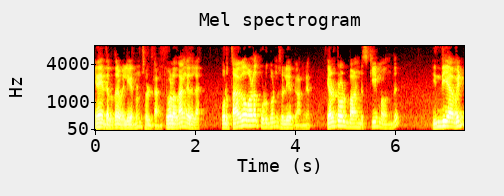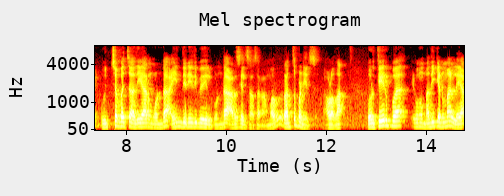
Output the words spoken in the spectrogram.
இணையதளத்தில் வெளியிடணும்னு சொல்லிட்டாங்க. இவ்வளோதாங்க இதில். ஒரு தகவலை கொடுக்கணும்னு சொல்லியிருக்காங்க. எலக்ட்ரோல் பாண்டு ஸ்கீமை வந்து இந்தியாவின் உச்சபட்ச அதிகாரம் கொண்ட ஐந்து நீதிபதிகள் கொண்ட அரசியல் சாசன அமர்வு ரத்து பண்ணிருச்சு. அவ்வளோதான் ஒரு தீர்ப்பை இவங்க மதிக்கணுமா இல்லையா?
